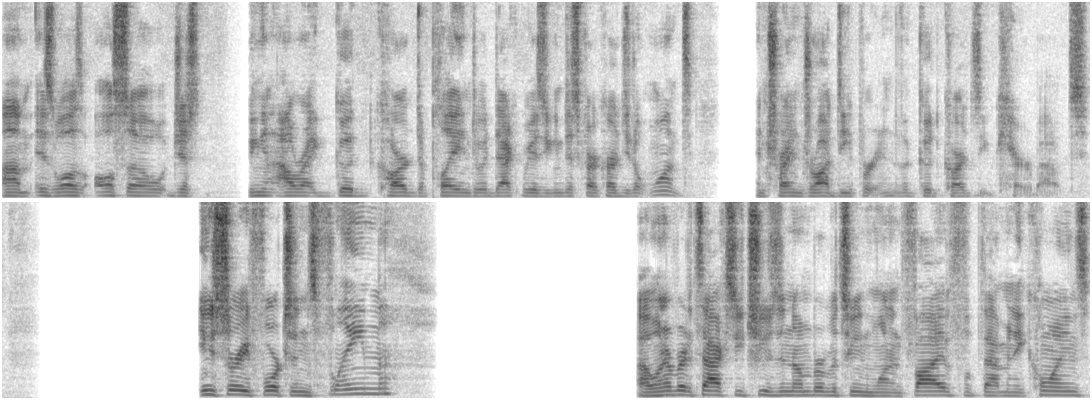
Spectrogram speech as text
um, as well as also just being an outright good card to play into a deck because you can discard cards you don't want and try and draw deeper into the good cards you care about. Yusri Fortune's Flame. Uh, whenever it attacks, you choose a number between 1 and 5. Flip that many coins.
